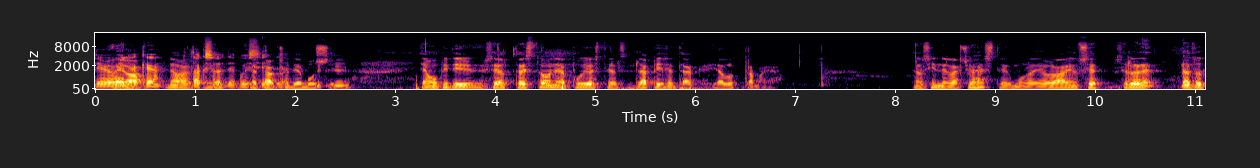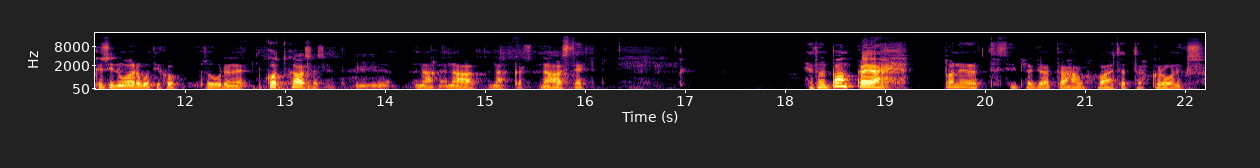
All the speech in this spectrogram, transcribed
Viru väljak jah ja,, taksod ja bussid. taksod ja bussid mm. -hmm. ja mu pidi sealt Estonia puiesteelt läbi seda jalutama ja no sinna läks ju hästi, mul ei ole ainult see sellene natuke sinu arvuti suurune kott kaasas, et mm -hmm. nah, naha, nahkas, nahast tehtud. ja tulin panka ja panin, et ütled ju, et tahan vahetada krooniks.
